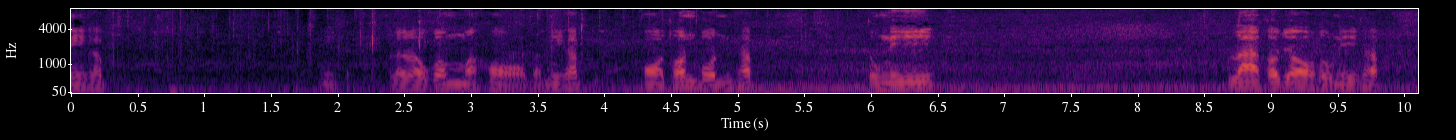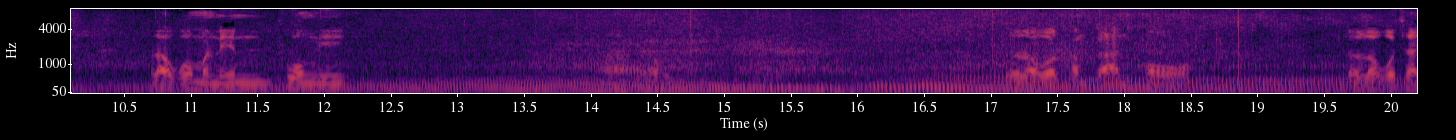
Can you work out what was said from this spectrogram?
นี่ครับ นี่ครับ แล้วเราก็มาห่อแบบนี้ครับ ห่อท่อนบนครับ ตรงนี้รากเขาจะออกตรงนี้ครับ เราก็มาเน้นช่วงนี้ อ่าแล้ว แล้วเราก็ทำการห่อแล้วเราก็ใช้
